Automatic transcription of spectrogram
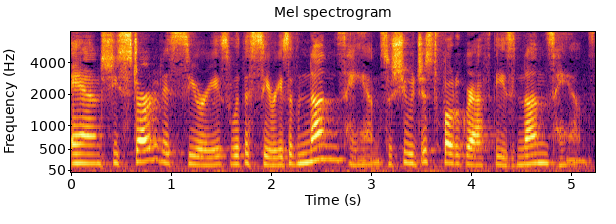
and she started a series with a series of nuns' hands. So she would just photograph these nuns' hands.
